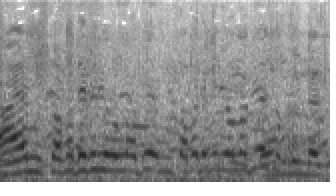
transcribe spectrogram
Hayır Mustafa Demir yolladı. Mustafa Demir yolladı ya. Çok gönderdi.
